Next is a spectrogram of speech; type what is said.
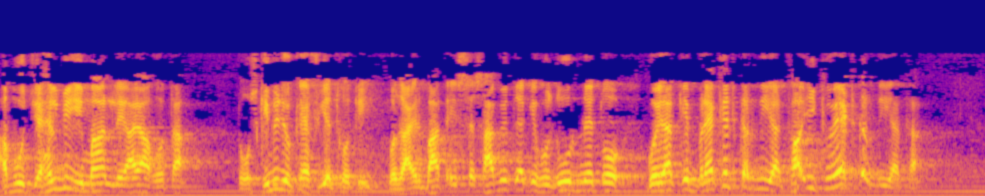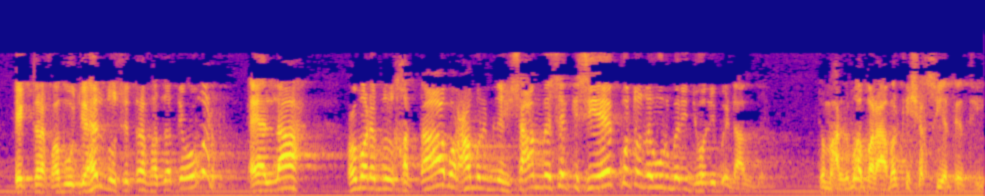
ابو جہل بھی ایمان لے آیا ہوتا تو اس کی بھی جو کیفیت ہوتی، وہ ظاہر بات ہے، اس سے ثابت ہے کہ حضور نے تو گویا کہ بریکٹ کر دیا تھا، ایکویٹ کر دیا تھا۔ ایک طرف ابو جہل، دوسری طرف حضرت عمر۔ اے اللہ، عمر ابن الخطاب اور عمر ابن حشام میں سے کسی ایک کو تو ضرور میری جھولی میں ڈال دیں۔ تو معلومہ برابر کی شخصیتیں تھیں۔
